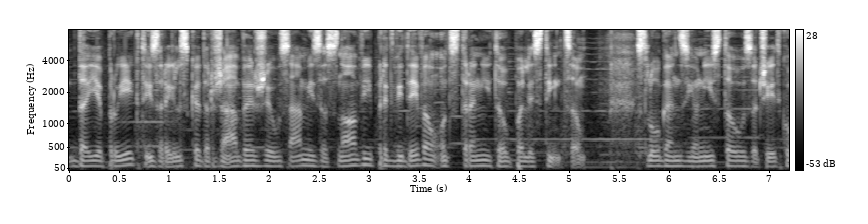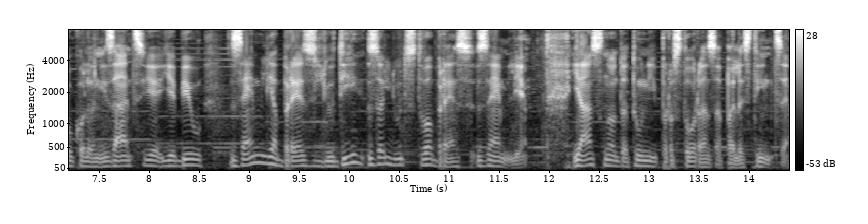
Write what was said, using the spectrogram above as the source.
da je projekt izraelske države že v sami zasnovi predvideval odstranitev palestincev. Slogan zionistov v začetku kolonizacije je bil: Zemlja brez ljudi za ljudstvo brez zemlje. Jasno, da tu ni prostora za palestince.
